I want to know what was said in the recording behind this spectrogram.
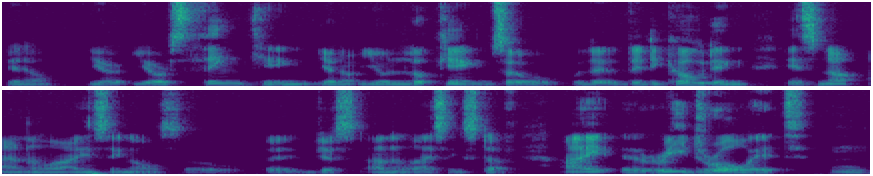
you know you're you're thinking you know you're looking so the, the decoding is not analyzing also uh, just analyzing stuff i uh, redraw it Mm.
